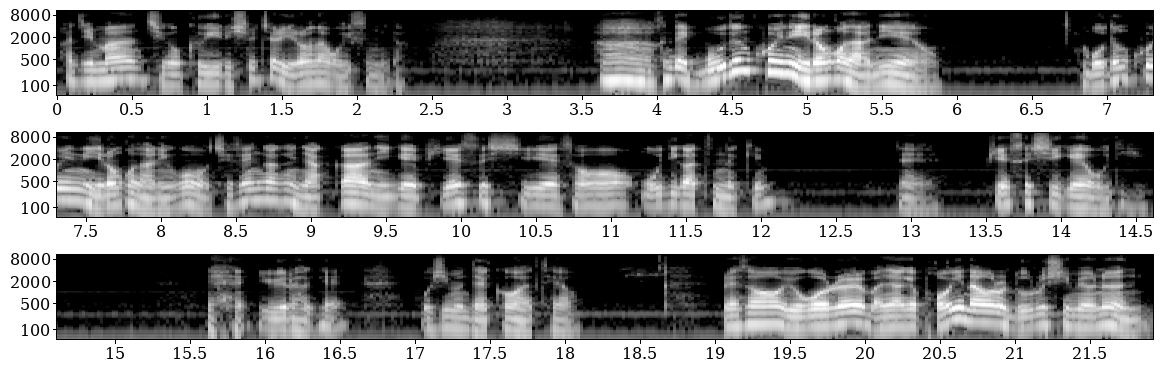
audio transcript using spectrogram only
하지만 지금 그 일이 실제로 일어나고 있습니다. 아, 근데 모든 코인이 이런 건 아니에요. 모든 코인이 이런 건 아니고 제 생각엔 약간 이게 BSC에서 OD 같은 느낌? 네, BSC계 OD. 예, 유일하게 보시면 될 것 같아요. 그래서 요거를 만약에 버이나우를 누르시면은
